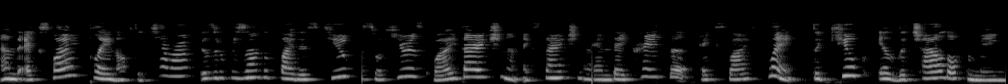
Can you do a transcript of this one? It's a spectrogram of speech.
And the xy plane of the camera is represented by this cube. So here is y direction and x direction and they create the xy plane. The cube is the child of the main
